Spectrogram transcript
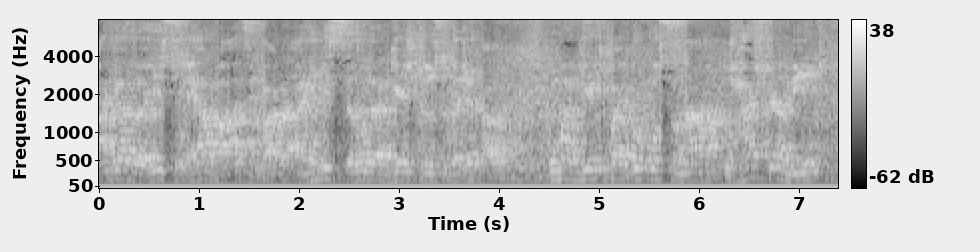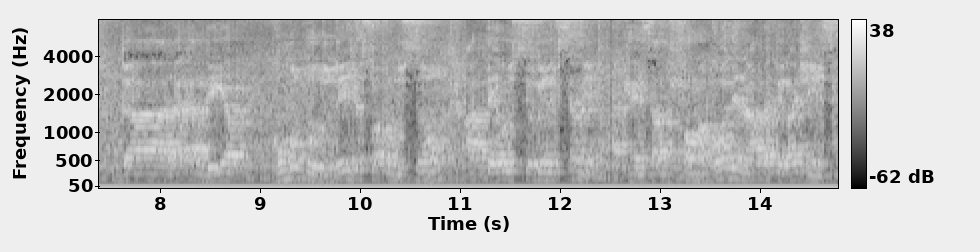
Aliado a isso, é a base para a emissão da guia de trânsito vegetal. Uma guia que vai proporcionar o rastreamento da, da cadeia como um todo, desde a sua produção até o seu beneficiamento, realizado de forma coordenada pela agência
